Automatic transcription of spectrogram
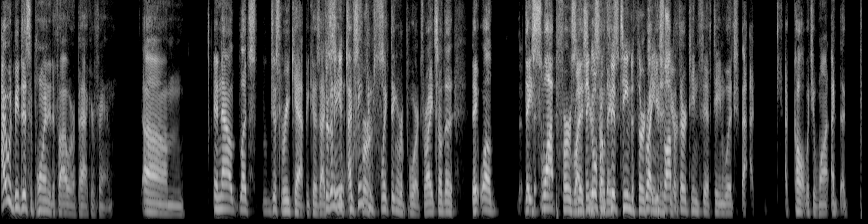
I would be disappointed if I were a Packer fan. Um, and now let's just recap because I've seen I've seen firsts. conflicting reports, right? So the they well they swap first Right. They year, go so from they 15 to 13 right. You swap year. a 13, 15, which I, I- I call it what you want. I, uh, I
